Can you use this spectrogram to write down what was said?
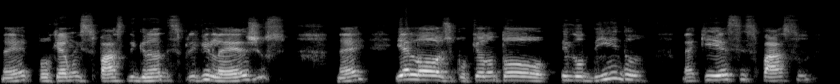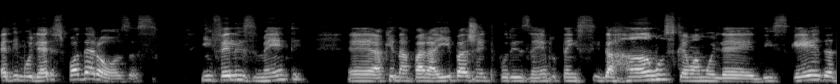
né? Porque é um espaço de grandes privilégios, né? E é lógico que eu não estou iludindo né, que esse espaço é de mulheres poderosas. Infelizmente, é, aqui na Paraíba, a gente, por exemplo, tem Cida Ramos, que é uma mulher de esquerda,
